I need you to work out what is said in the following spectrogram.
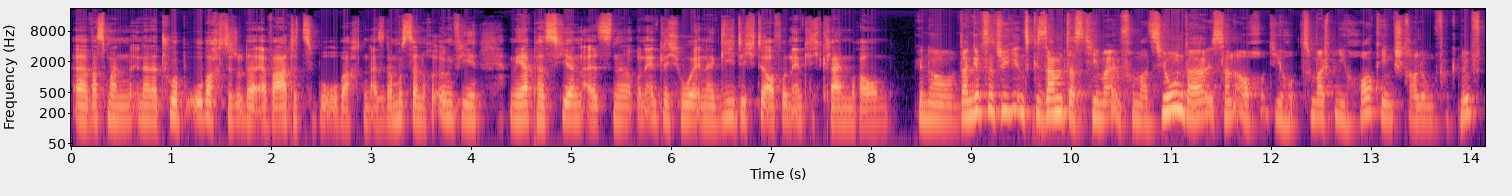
äh, was man in der Natur beobachtet oder erwartet zu beobachten. Also da muss da noch irgendwie mehr passieren als eine unendlich hohe Energiedichte auf unendlich kleinem Raum. Genau. Dann gibt's natürlich insgesamt das Thema Information. Da ist dann auch die, zum Beispiel die Hawking-Strahlung verknüpft.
